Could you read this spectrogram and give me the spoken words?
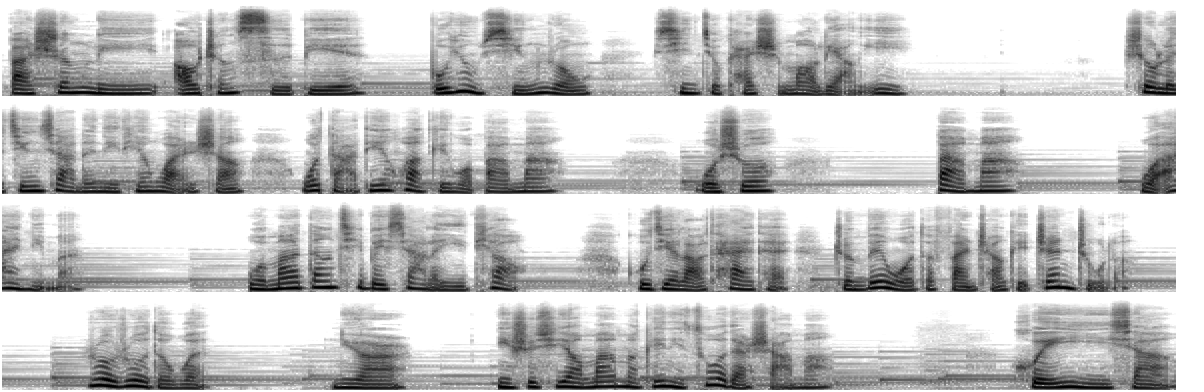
把生离熬成死别，不用形容，心就开始冒凉意。受了惊吓的那天晚上，我打电话给我爸妈，我说：‘爸妈，我爱你们。’我妈当即被吓了一跳，估计老太太准被我的反常给镇住了，弱弱的问：‘女儿，你是需要妈妈给你做点啥吗？’”回忆一下，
